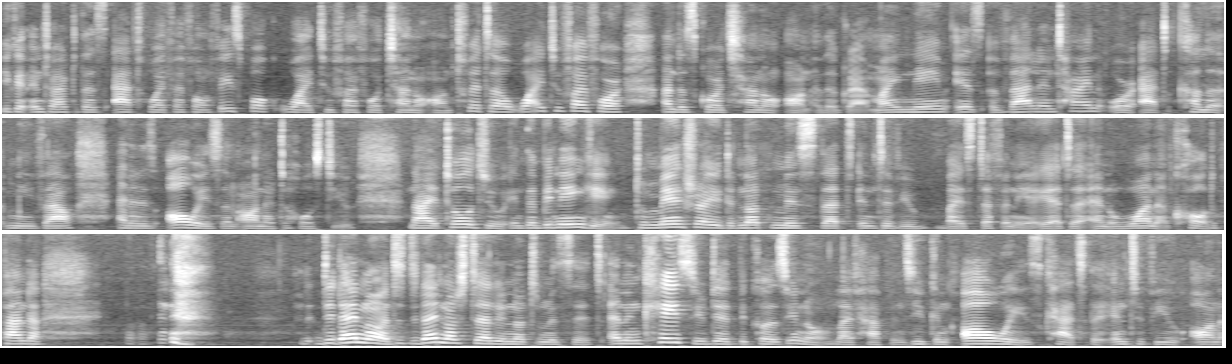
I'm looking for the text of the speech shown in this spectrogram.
You can interact with us at Y54 on Facebook, Y254 channel on Twitter, Y254 underscore channel on the gram. My name is Valentine or at Color Me Val, and it is always an honor to host you. Now, I told you in the beginning to make sure you did not miss that interview by Stephanie Ayeta and one called Panda. Did I not? Did I not tell you not to miss it? And in case you did, because you know life happens, you can always catch the interview on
